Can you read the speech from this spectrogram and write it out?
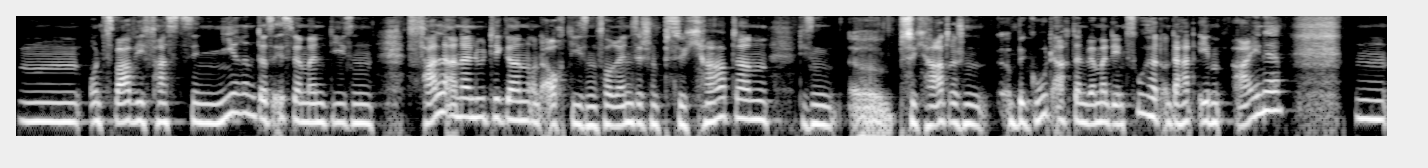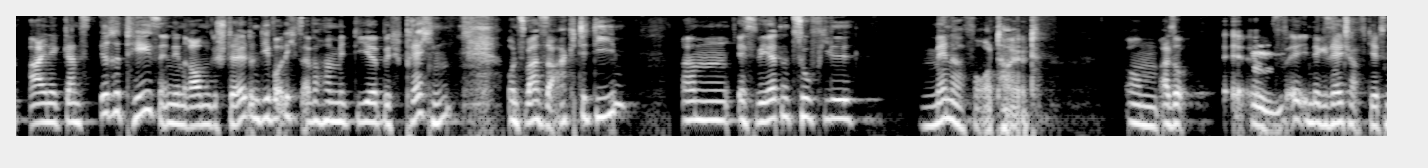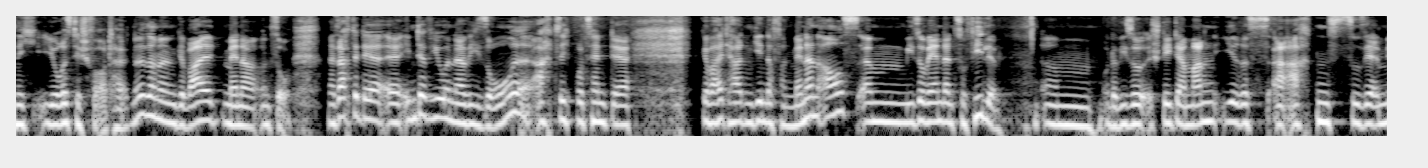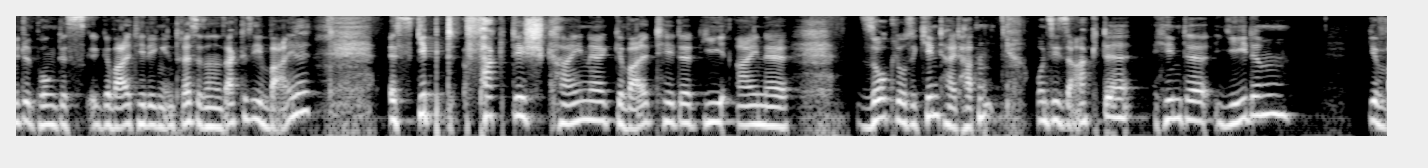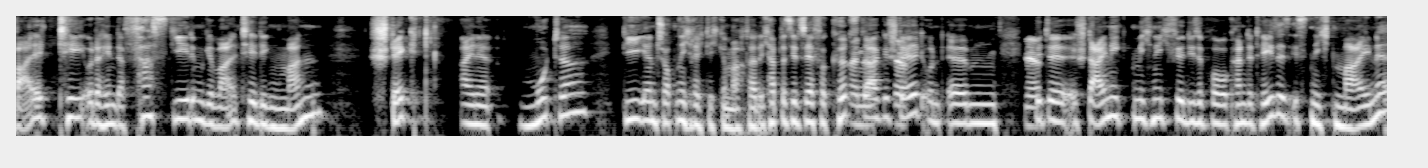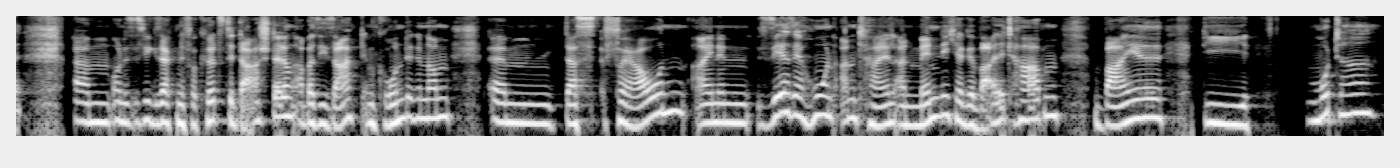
Mm, Und zwar, wie faszinierend das ist, wenn man diesen Fallanalytikern und auch diesen forensischen Psychiatern, diesen äh, psychiatrischen Begutachtern, wenn man denen zuhört. Und da hat eben eine eine ganz irre These in den Raum gestellt und die wollte ich jetzt einfach mal mit dir besprechen. Und zwar sagte die, ähm, es werden zu viel Männer verurteilt. Um, also äh, Mhm. In der Gesellschaft, jetzt nicht juristisch verurteilt, ne, sondern Gewalt, Männer und so. Da sagte der äh, Interviewer, na wieso, 80 Prozent der Gewalttaten gehen doch von Männern aus, ähm, wieso wären dann zu viele? Ähm, oder wieso steht der Mann ihres Erachtens zu sehr im Mittelpunkt des äh, gewalttätigen Interesses? Sondern sagte sie, weil es gibt faktisch keine Gewalttäter, die eine sorglose Kindheit hatten. Und sie sagte, hinter jedem Gewaltä oder hinter fast jedem gewalttätigen Mann steckt eine Mutter, die ihren Job nicht richtig gemacht hat. Ich habe das jetzt sehr verkürzt Eine- dargestellt und ähm, Ja. bitte steinigt mich nicht für diese provokante These. Es ist nicht meine ähm, und es ist wie gesagt eine verkürzte Darstellung, aber sie sagt im Grunde genommen, ähm, dass Frauen einen sehr, sehr hohen Anteil an männlicher Gewalt haben, weil die Mutter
